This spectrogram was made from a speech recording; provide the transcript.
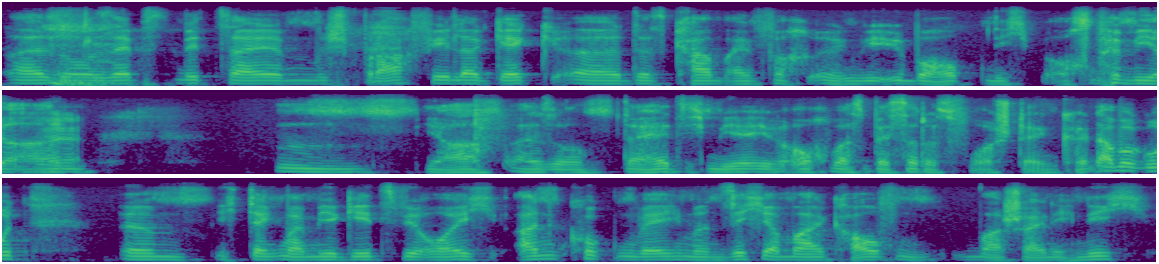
also selbst mit seinem Sprachfehler-Gag, äh, das kam einfach irgendwie überhaupt nicht auch bei mir an. Ja. Hm, ja, also da hätte ich mir auch was Besseres vorstellen können. Aber gut, ähm, ich denke mal, mir geht es wie euch. Angucken werde ich man sicher mal kaufen, wahrscheinlich nicht.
